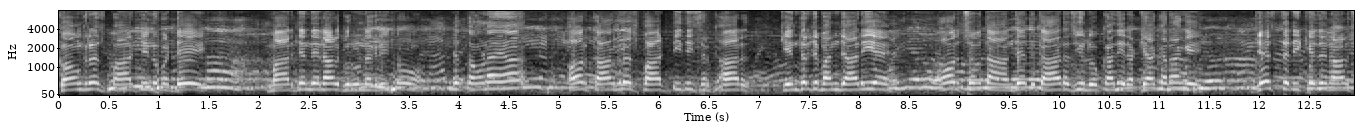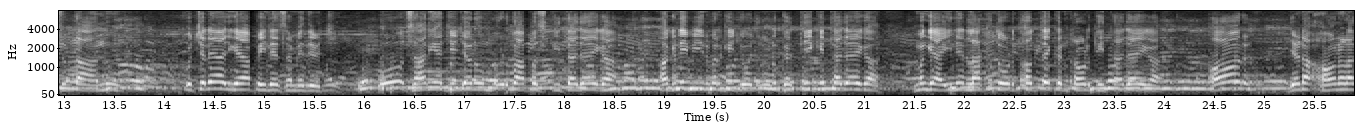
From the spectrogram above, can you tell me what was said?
ਕਾਂਗਰਸ ਪਾਰਟੀ ਨੂੰ ਵੱਡੇ ਮਾਰਜਨ ਦੇ ਨਾਲ ਗੁਰੂ ਨਗਰੀ ਤੋਂ ਜਿਤਾਉਣਾ ਆ ਔਰ ਕਾਂਗਰਸ ਪਾਰਟੀ ਦੀ ਸਰਕਾਰ ਕੇਂਦਰ 'ਚ ਬਣ ਜਾ ਰਹੀ ਹੈ ਔਰ ਸੰਵਿਧਾਨ ਦੇ ਅਧਿਕਾਰ ਅਸੀਂ ਲੋਕਾਂ ਦੀ ਰੱਖਿਆ ਕਰਾਂਗੇ। ਜਿਸ ਤਰੀਕੇ ਦੇ ਨਾਲ ਸੰਵਿਧਾਨ ਨੂੰ ਕੁਚਲਿਆ ਗਿਆ ਪਿਛਲੇ ਸਮੇਂ ਦੇ ਵਿੱਚ, ਉਹ ਸਾਰੀਆਂ ਚੀਜ਼ਾਂ ਨੂੰ ਮੁੜ ਵਾਪਸ ਕੀਤਾ ਜਾਏਗਾ। ਅਗਨੀਵੀਰ ਵਰਗੀ ਯੋਜਨਾ ਨੂੰ ਗੱਤੀ ਕੀਤਾ ਜਾਏਗਾ। ਮਹਿੰਗਾਈ ਨੇ ਲੱਕ ਤੋੜਤਾ ਉੱਤੇ ਕੰਟਰੋਲ ਕੀਤਾ ਜਾਏਗਾ। ਔਰ ਜਿਹੜਾ ਆਉਣ ਵਾਲਾ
